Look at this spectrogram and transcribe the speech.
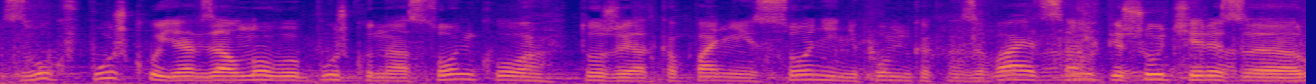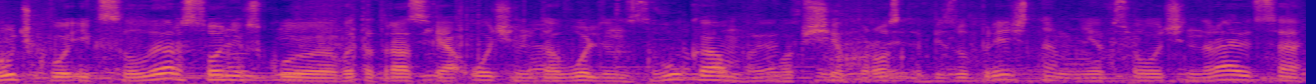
Звук в пушку. Я взял новую пушку на Соньку, тоже от компании Sony, не помню как называется. И пишу через э, ручку XLR соневскую. В этот раз я очень доволен звуком. Вообще просто безупречно. Мне все очень нравится.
